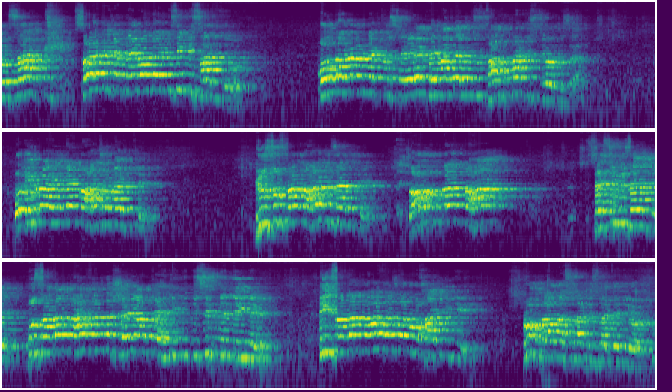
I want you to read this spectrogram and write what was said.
ediyorsa sadece Peygamberimizin misalidir o. Onlara örnek göstererek Peygamberimizi tanıtmak istiyor bize. O İbrahim'den daha cömertti. Yusuf'tan daha güzeldi. Davut'tan daha sesi güzeldi. Musa'dan daha fazla şeriat ehliydi, disiplinliydi. İsa'dan daha fazla ruhaniydi. Ruh davasına hizmet ediyordu.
